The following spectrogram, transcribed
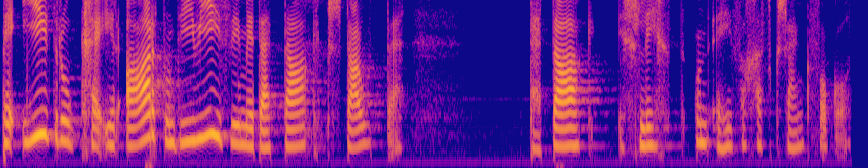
beeindrucken in Art und Weise, wie wir diesen Tag gestalten. Der Tag ist schlicht und einfach ein Geschenk von Gott.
